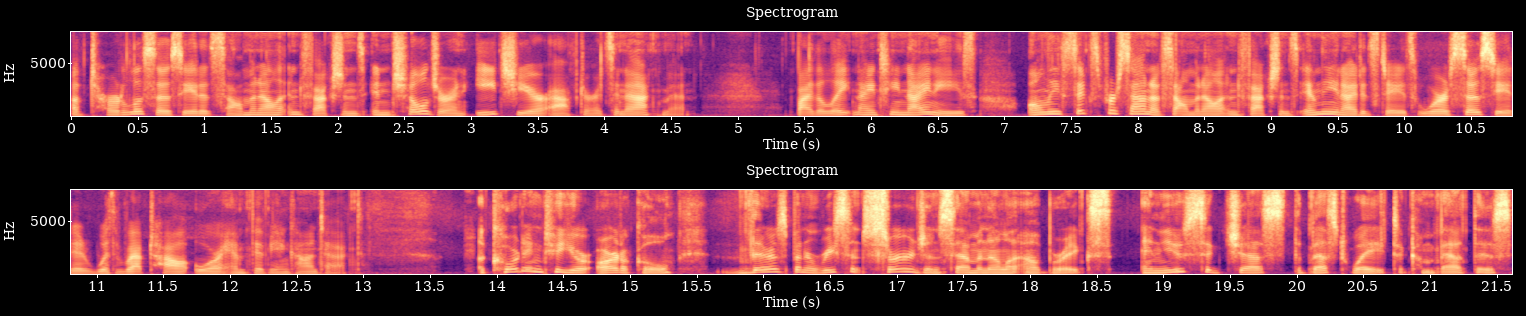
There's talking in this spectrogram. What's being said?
of turtle associated salmonella infections in children each year after its enactment. By the late 1990s, only 6% of salmonella infections in the United States were associated with reptile or amphibian contact. According to your article, there's been a recent surge in salmonella outbreaks, and you suggest the best way to combat this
